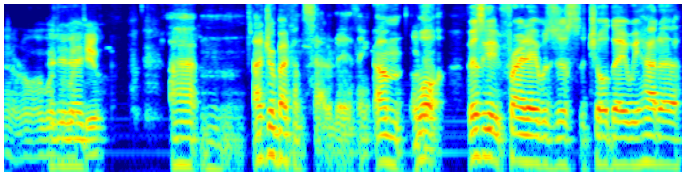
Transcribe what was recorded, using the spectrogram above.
I don't know. I wasn't with I- you. Uh, mm, I drove back on Saturday, I think. Um, Okay. well, basically Friday was just a chill day. We had a,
